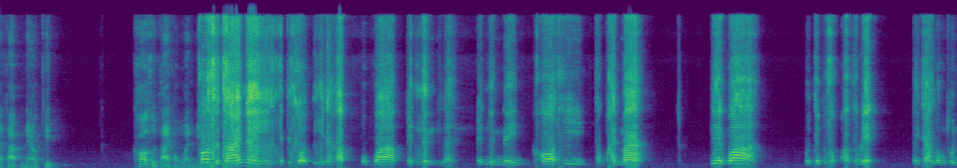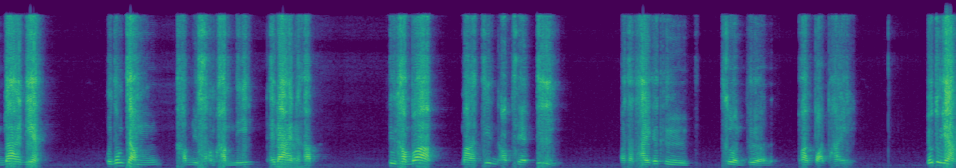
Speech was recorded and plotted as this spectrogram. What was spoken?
ล่ะครับ แนวคิดข้อสุดท้ายของวันนี้ ข้อสุดท้ายใน episode นี้นะครับ ผมว่าเป็นหนึ่งเลย เป็นหนึ่งในข้อที่สำคัญมาก เรียกว่าคุณจะประสบความสำเร็จในการลงทุนได้เนี่ย คุณต้องจำคำอยู่สามคำนี้ให้ได้นะครับ คือคำว่า margin of safety ภาษาไทยก็คือส่วนเผื่อความปลอดภัยยกตัวอย่าง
